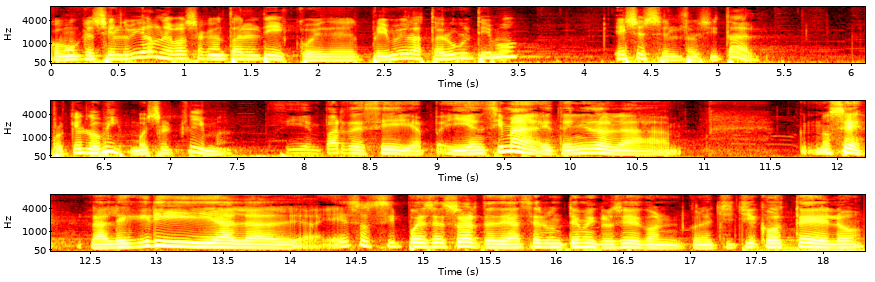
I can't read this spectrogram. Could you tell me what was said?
Como que si el viernes vas a cantar el disco y del primero hasta el último, ese es el recital, porque es lo mismo, es el clima. Sí, en parte sí. Y encima he tenido la, no sé, la alegría, la, eso sí puede ser suerte de hacer un tema inclusive con, con el Chichi Costello,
